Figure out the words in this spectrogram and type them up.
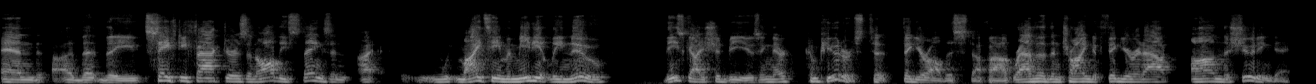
and uh, the the safety factors and all these things and I w- my team immediately knew these guys should be using their computers to figure all this stuff out rather than trying to figure it out on the shooting day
